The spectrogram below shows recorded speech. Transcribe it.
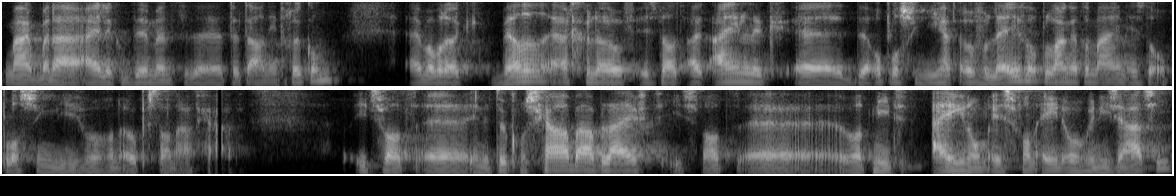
maak me daar eigenlijk op dit moment totaal niet druk om. Uh, maar wat ik wel heel erg geloof, is dat uiteindelijk uh, de oplossing die gaat overleven op lange termijn, is de oplossing die voor een open standaard gaat. Iets wat uh, in de toekomst schaalbaar blijft, iets wat, wat niet eigendom is van één organisatie.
